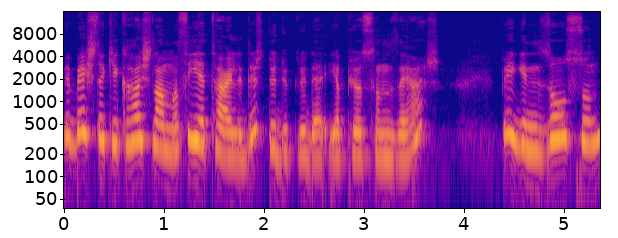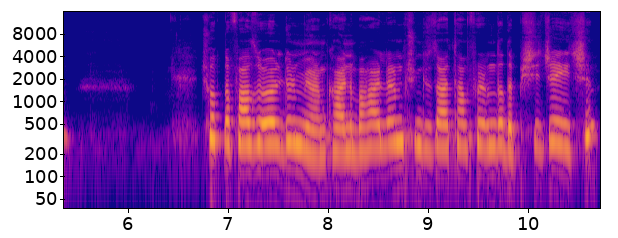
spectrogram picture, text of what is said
Ve 5 dakika haşlanması yeterlidir. Düdüklü de yapıyorsanız eğer. Bilginiz olsun. Çok da fazla öldürmüyorum karnabaharlarım çünkü zaten fırında da pişeceği için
